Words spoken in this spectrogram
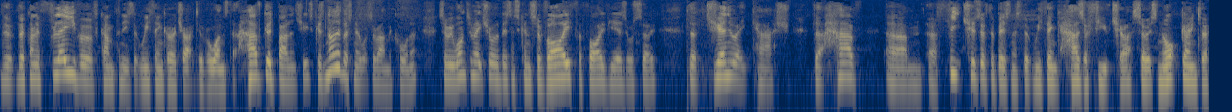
the, the kind of flavor of companies that we think are attractive are ones that have good balance sheets because none of us know what's around the corner. So we want to make sure the business can survive for five years or so, that generate cash, that have um, uh, features of the business that we think has a future. So it's not going to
